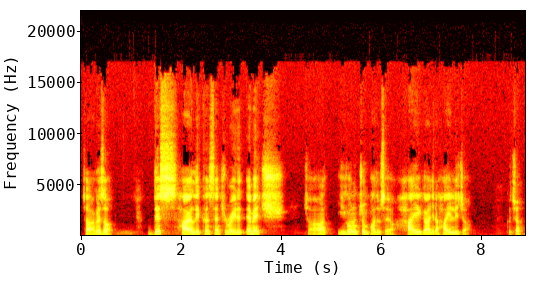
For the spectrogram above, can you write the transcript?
자, 그래서 this highly concentrated image. 자, 이거는 좀 봐두세요. high가 아니라 highly죠. 그렇죠?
